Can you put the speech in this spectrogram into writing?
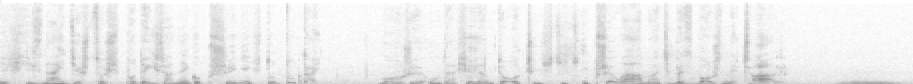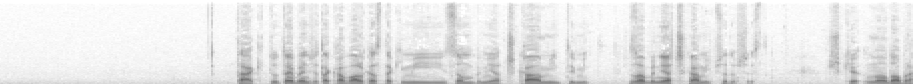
Jeśli znajdziesz coś podejrzanego, przynieś to tutaj. Może uda się nam to oczyścić i przełamać bezbożny czar. Tak, tutaj będzie taka walka z takimi zombniaczkami, tymi zombniaczkami przede wszystkim. Szkie... No dobra.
